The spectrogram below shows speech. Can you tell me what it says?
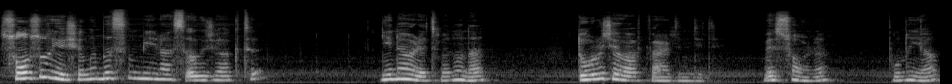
sonsuz yaşamı nasıl miras alacaktı? Yeni öğretmen ona doğru cevap verdin dedi ve sonra bunu yap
